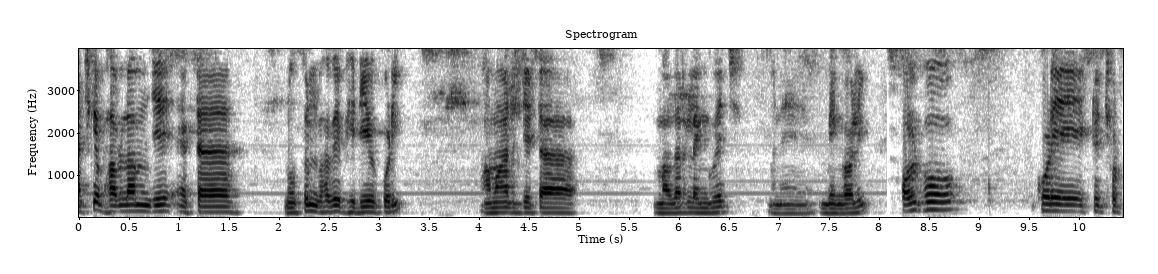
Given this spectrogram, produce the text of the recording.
আজকে ভাবলাম যে একটা নতুনভাবে ভিডিও করি। আমার যেটা মাদার ল্যাঙ্গুয়েজ মানে বেঙ্গলি অল্প করে একটু ছোট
